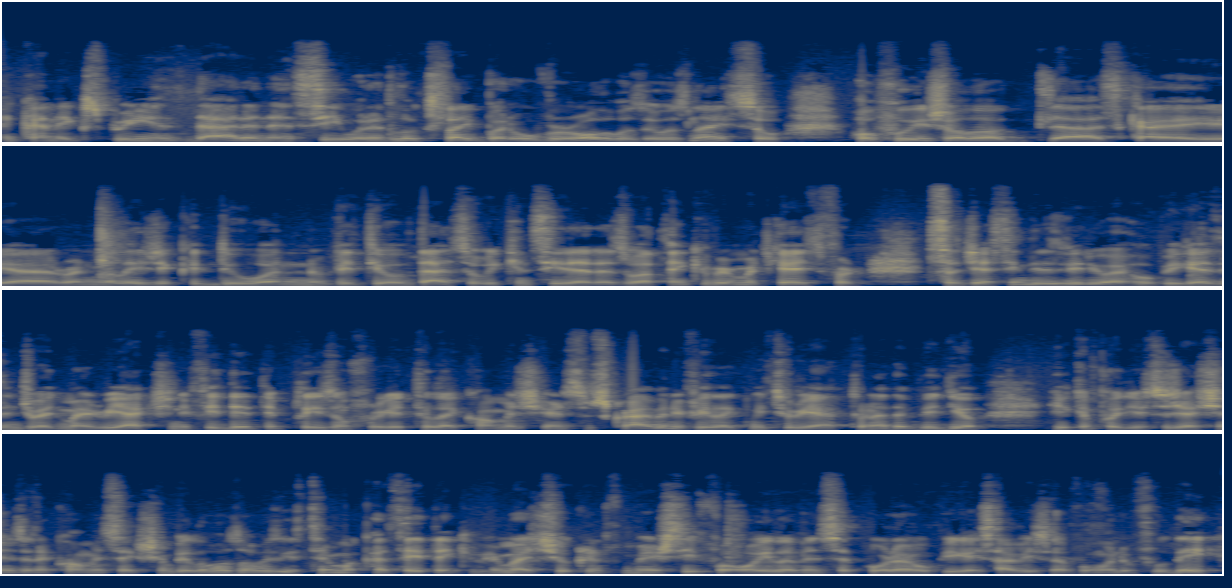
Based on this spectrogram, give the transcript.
and kind of experience that and, and see what it looks like. But overall it was it was nice. So hopefully inshallah uh, Sky uh, Run Malaysia could do one video of that so we can see that as well thank you very much guys for suggesting this video. I hope you guys enjoyed my reaction. If you did then please don't forget to like comment share and subscribe. And if you'd like me to react to another video you can put your suggestions in the comment section below. As always guys say thank you very much. Shukran mercy for all your love and support. I hope you guys have yourself a wonderful day.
